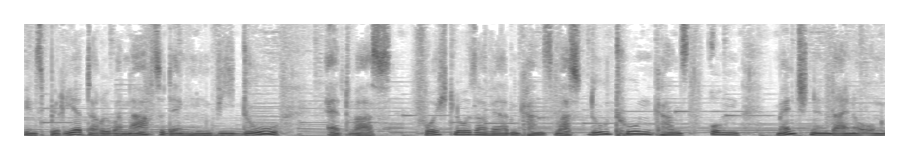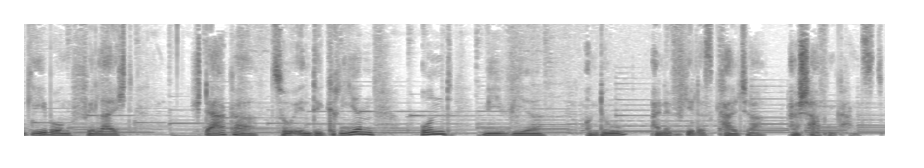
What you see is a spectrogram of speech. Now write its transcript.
inspiriert, darüber nachzudenken, wie du etwas furchtloser werden kannst, was du tun kannst, um Menschen in deiner Umgebung vielleicht stärker zu integrieren und wie wir und du eine Fearless Culture erschaffen kannst.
